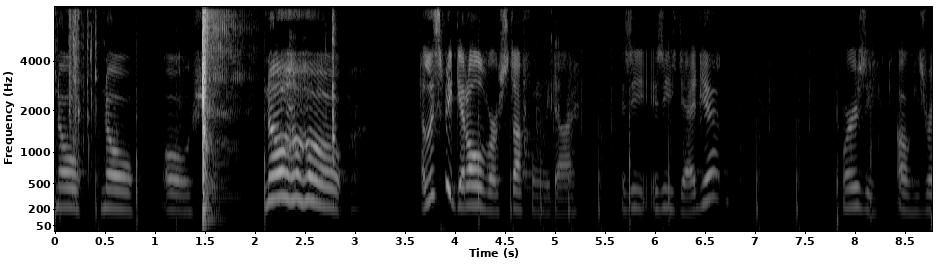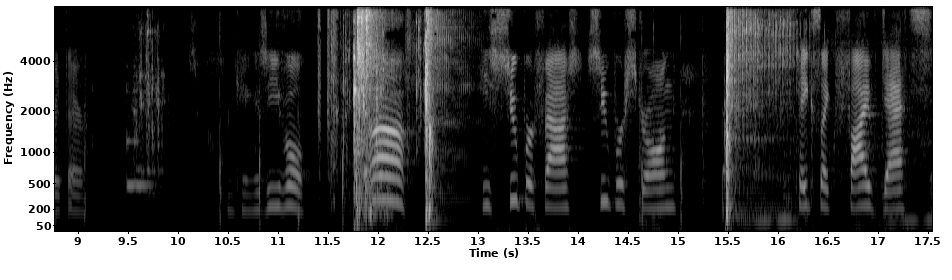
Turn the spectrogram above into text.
No, no. Oh shit. No. At least we get all of our stuff when we die. Is he is he dead yet? Where is he? Oh, he's right there. Skeleton King is evil. Ah! He's super fast, super strong. Takes like five deaths.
